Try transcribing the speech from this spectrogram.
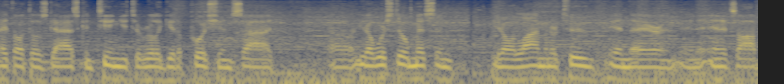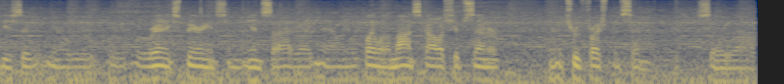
I thought those guys continued to really get a push inside. Uh, you know, we're still missing, you know, a lineman or two in there, and, and, and it's obvious that, you know, we're, we're inexperienced inside right now. we're playing with a non-scholarship center and a true freshman center. So, uh,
